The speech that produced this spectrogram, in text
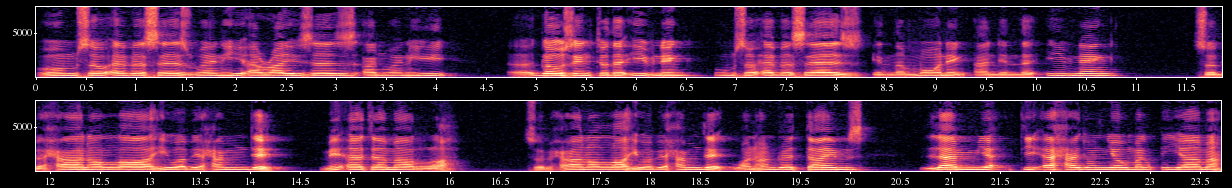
whomsoever says when he arises and when he uh, goes into the evening whomsoever says in the morning and in the evening Subhanallah wa bihamdih mi'ata marrah Subhanallah wa bihamdih 100 times لم يأتي أحد يوم القيامة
